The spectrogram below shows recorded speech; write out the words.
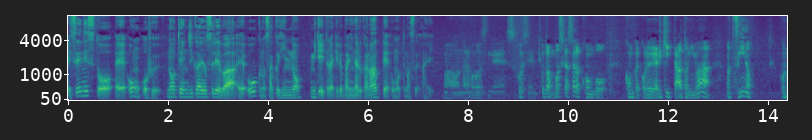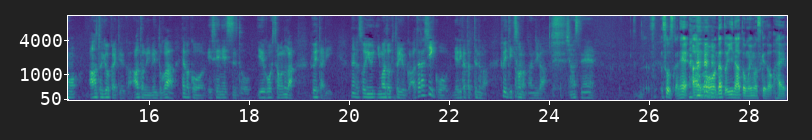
ー SNS と、えーオンオフの展示会をすれば、えー多くの作品の見ていただける場になるかなって思ってます。はい。あなるほどですね。すごいですね。ってことはもしかしたら今後今回これをやりきった後には、まあ、次のこのアート業界というかアートのイベントがやっぱこう SNS と融合したものが増えたりなんかそういう今時というか新しいこうやり方っていうのが増えていきそうな感じがしますね。そうですかね。あの だといいなと思いますけどはい。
